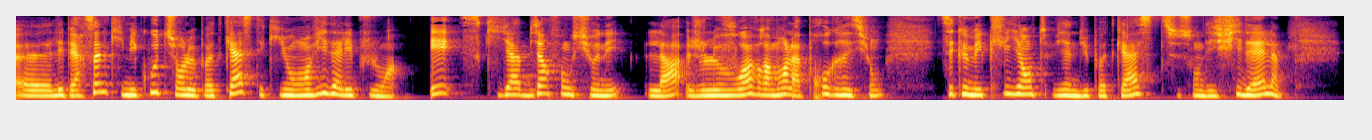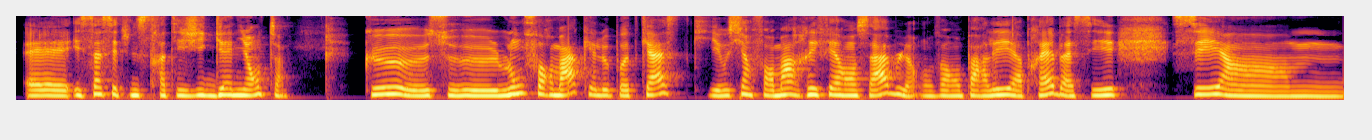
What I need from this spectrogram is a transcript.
euh, les personnes qui m'écoutent sur le podcast et qui ont envie d'aller plus loin. Et ce qui a bien fonctionné, là, je le vois vraiment la progression, c'est que mes clientes viennent du podcast, ce sont des fidèles, et ça, c'est une stratégie gagnante que euh, ce long format qu'est le podcast, qui est aussi un format référençable, on va en parler après, bah c'est c'est un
